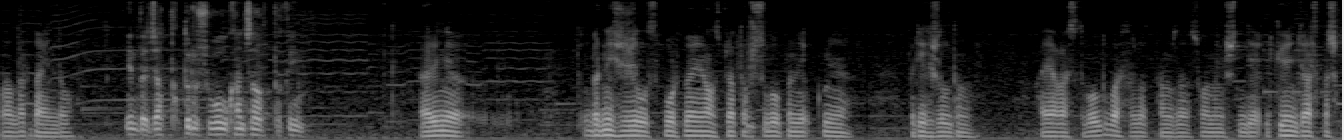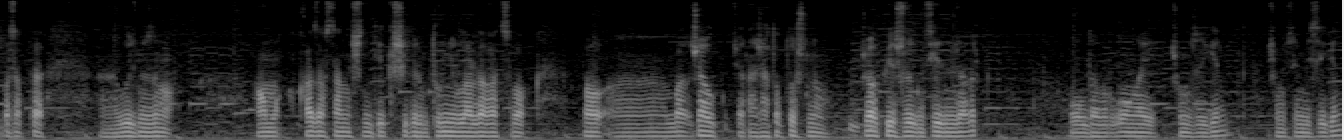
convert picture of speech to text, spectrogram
балалар дайындау. Енді жаттықтырушы болу қаншалықты қиын? Әрине бірнеше жыл спортпен айналысып жатушы болып міне бір екі жылдың аяқ асты болды бастап жатқанымызға. Соның ішінде үлкен жарысқа шықпасақ та өзіміздің қазақстанның ішінде кішігірім турнирларда қатысып жаңа жаттықтырушының жауапкершілігін сезініп жатырмық ол да бір оңай жұмыс екен жұмыс емес екен.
